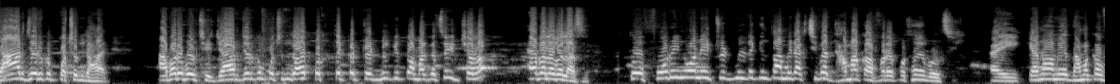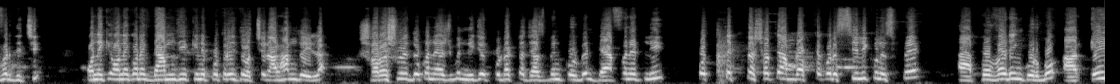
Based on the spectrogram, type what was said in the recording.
যার যেরকম পছন্দ হয়। আবারও বলছি, যার যেরকম পছন্দ হয়, প্রত্যেকটা ট্রেডমিল কিন্তু আমার কাছে ইনশাল্লাহ অ্যাভেলেবেল আছে। তো ফোর ইন ওয়ান এই ট্রেডমিলটা কিন্তু আমি রাখছি ভাই ধামাকা অফারে প্রথমে বলছি। এই, কেন আমি ধামাকা অফার দিচ্ছি? অনেকে, অনেক অনেক দাম দিয়ে কিনে প্রতারিত হচ্ছেন, আলহামদুলিল্লাহ। সরাসরি দোকানে আসবেন, নিজের প্রোডাক্টটা জাজমেন্ট করবেন। ডেফিনেটলি প্রত্যেকটার সাথে আমরা একটা করে সিলিকন স্প্রে প্রোভাইডিং করব। আর এই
